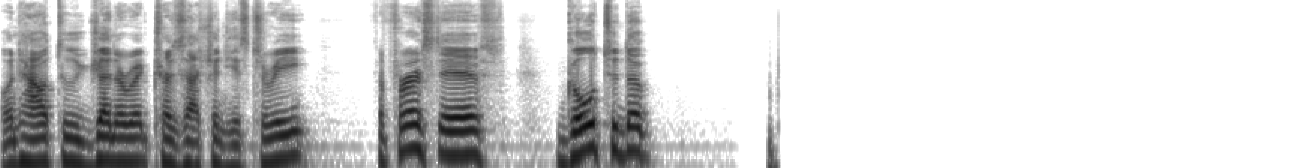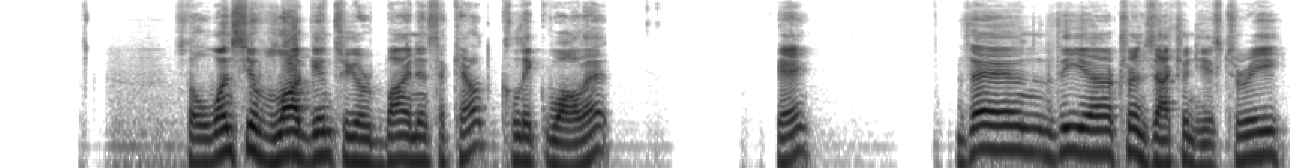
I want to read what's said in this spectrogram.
on how to generate transaction history. The first is go to the so once you've logged into your binance account click wallet okay? Then the uh, transaction history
